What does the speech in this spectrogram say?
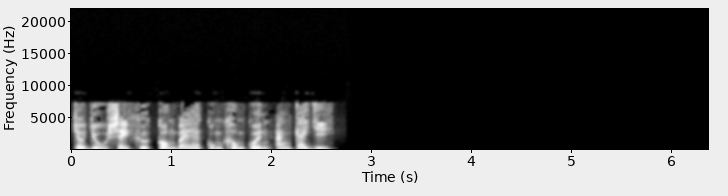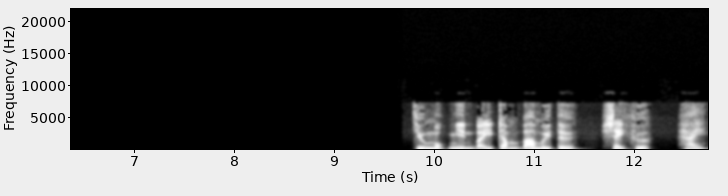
cho dù say khước con bé cũng không quên ăn cái gì. Chương 1734, say khước, 2,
